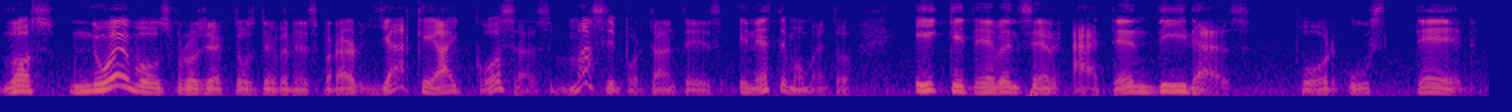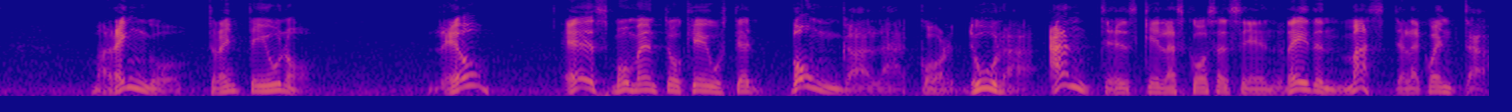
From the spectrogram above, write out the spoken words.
Los nuevos proyectos deben esperar ya que hay cosas más importantes en este momento y que deben ser atendidas por usted. Marengo 31. Leo es momento que usted ponga la cordura antes que las cosas se enreden más de la cuenta.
